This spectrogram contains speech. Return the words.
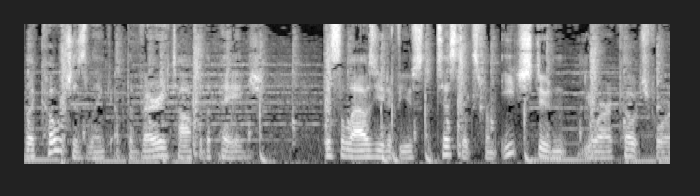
the coaches link at the very top of the page. This allows you to view statistics from each student you are a coach for.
